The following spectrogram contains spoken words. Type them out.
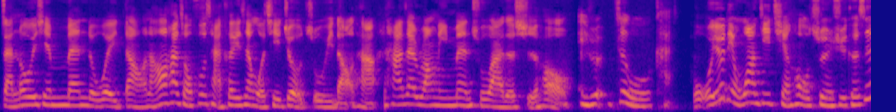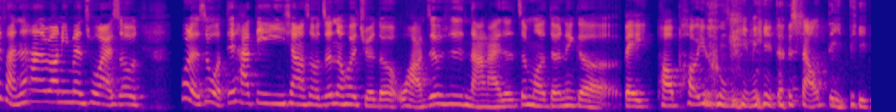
展露一些 man 的味道。然后他从妇产科医生，我其实就有注意到他。他在 Running Man 出来的时候，哎，这我看我我有点忘记前后顺序。可是反正他在 Running Man 出来的时候，或者是我对他第一印象的时候，真的会觉得哇，就是哪来的这么的那个被泡泡又咪咪的小弟弟，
